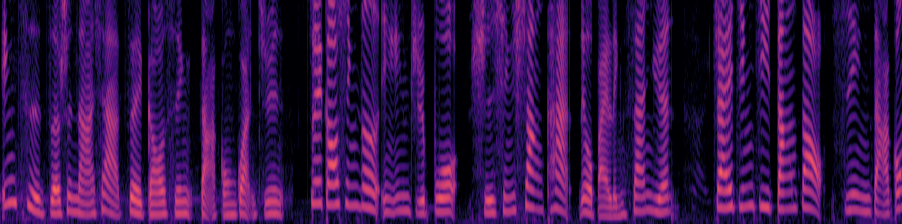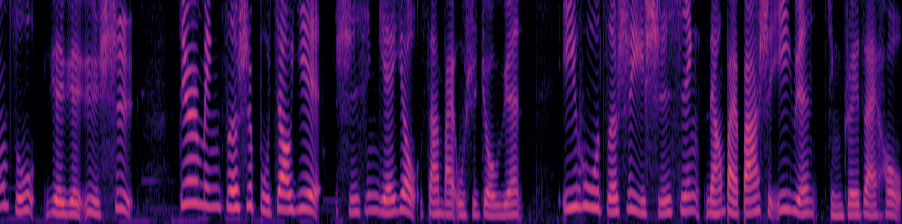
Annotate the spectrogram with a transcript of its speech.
因此则是拿下最高薪打工冠军。最高薪的影音直播时薪上看六百零三元，宅经济当道，吸引打工族跃跃欲试。第二名则是补教业，时薪也有三百五十九元，医护则是以时薪两百八十一元紧追在后。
